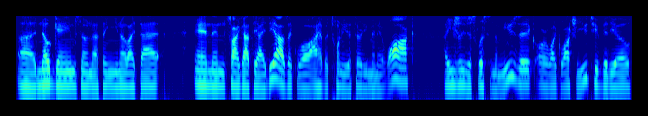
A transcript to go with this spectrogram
uh, no games, no nothing, you know, like that. And then so I got the idea. I was like, well, I have a 20 to 30 minute walk. I usually just listen to music or like watch a YouTube video,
